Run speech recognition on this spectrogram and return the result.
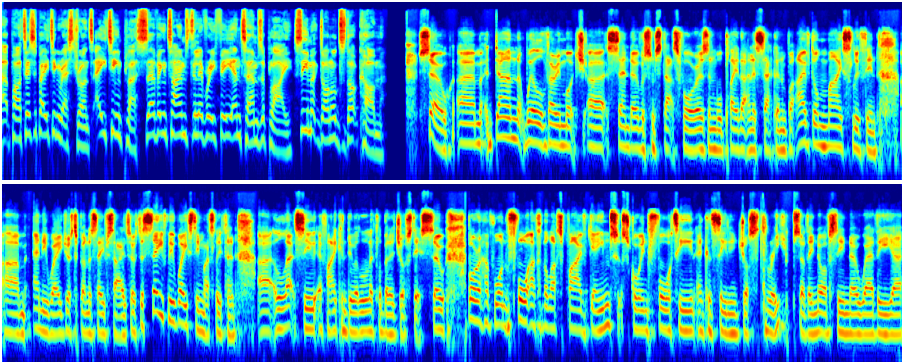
At participating restaurants, 18 plus serving times, delivery fee, and terms apply. See McDonald's.com. So, um, Dan will very much uh, send over some stats for us, and we'll play that in a second. But I've done my sleuthing um, anyway, just to be on the safe side. So, to save me wasting my sleuthing, uh, let's see if I can do a little bit of justice. So, Borough have won four out of the last five games, scoring 14 and conceding just three. So, they know obviously know where the uh,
